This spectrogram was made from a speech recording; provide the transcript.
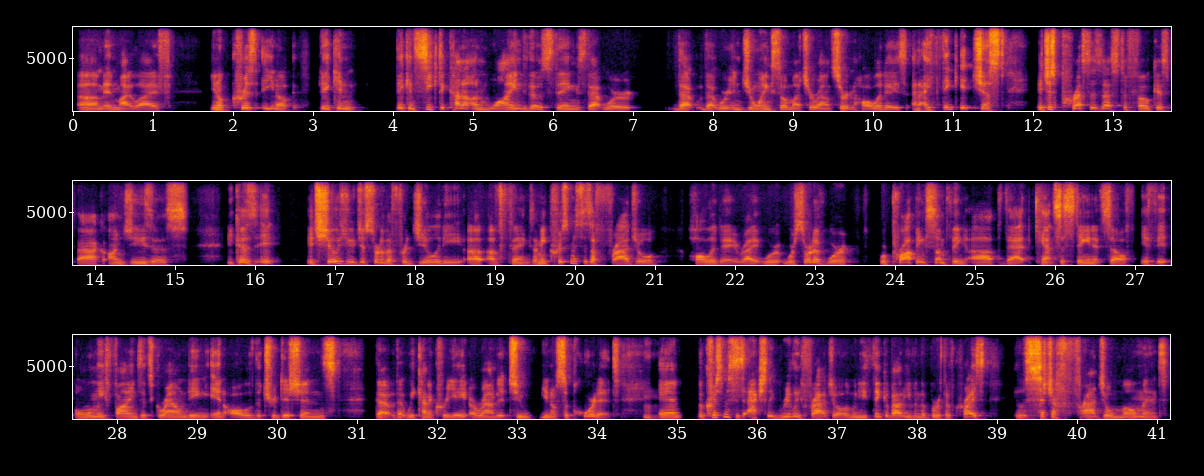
um, in my life, you know, Chris, you know, they can they can seek to kind of unwind those things that were that that we're enjoying so much around certain holidays, and I think it just it just presses us to focus back on Jesus because it it shows you just sort of the fragility uh, of things. I mean, Christmas is a fragile holiday, right? We're we're sort of we're we're propping something up that can't sustain itself if it only finds its grounding in all of the traditions that that we kind of create around it to you know support it. Mm-hmm. And but Christmas is actually really fragile. And when you think about even the birth of Christ, it was such a fragile moment.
